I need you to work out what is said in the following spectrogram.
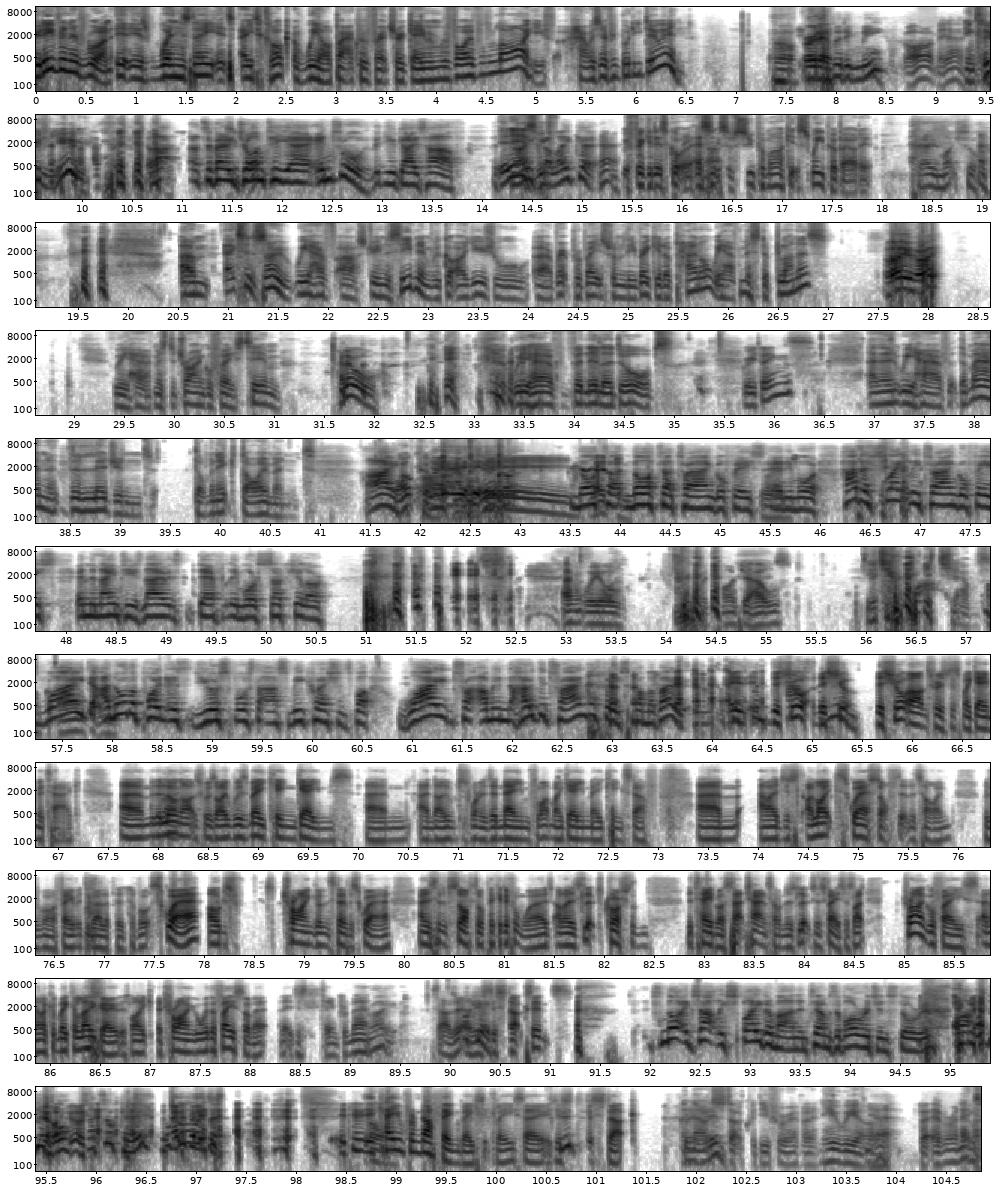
Good evening, everyone. It is Wednesday. It's eight o'clock, and we are back with Retro Gaming Revival Live. How is everybody doing? Oh, brilliant. including me. All right, yeah. Including you. That, that's a very jaunty uh, intro that you guys have. It's It nice. is. I like it. Yeah. We figured it's got an essence of supermarket sweep about it. Very much so. Um, excellent. So we have our stream this evening. We've got our usual uh, reprobates from the regular panel. We have Mr. Blunners. Right, right. We have Mr. Triangle Face Tim. Hello. we have Vanilla Dawbs. Greetings. And then we have the man, the legend, Dominik Diamond. Hi. Welcome. Yeah, How? Hey. not a not a triangle face Legend. anymore. Had a slightly triangle face in the nineties. Now it's definitely more circular. Haven't we all? My, my jowls. Your, ch- Wha- your chows. Why? Do, I know the point is you're supposed to ask me questions, but why? Tri- I mean, how did triangle face come about? It- the short, the short, the short answer is just my gamer tag. Um, the long answer was I was making games, um, and I just wanted a name for like my game making stuff. Um, and I just I liked SquareSoft at the time, was one of my favorite developers. I thought Square, I'll just triangle instead of a square, and instead of soft, I'll pick a different word. And I just looked across the, the table. I sat chatting to someone, and just looked at his face. It's like triangle face, and then I could make a logo that's like a triangle with a face on it, and it just came from there. Right. So that was it, and it's just stuck since. It's not exactly Spider-Man in terms of origin story, but you know that's okay. We'll go with it. it, it Oh. came from nothing basically, so it just, just stuck. And now it's stuck with you forever. And here we are. Yeah. Forever and ever.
